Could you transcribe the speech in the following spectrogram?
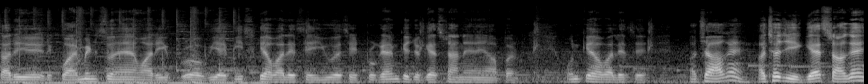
सारी रिक्वायरमेंट्स जो हैं हमारी वी के हवाले से यू एस प्रोग्राम के जो गेस्ट आने हैं यहाँ पर, उनके हवाले से। अच्छा आ गए? अच्छा जी गेस्ट आ गए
